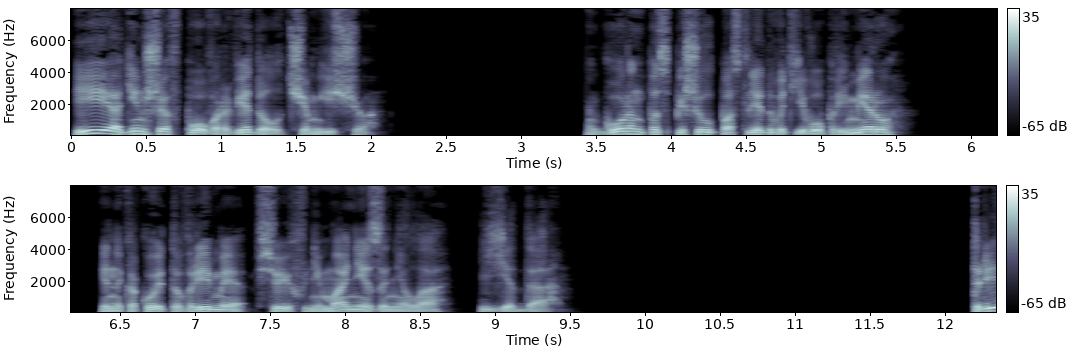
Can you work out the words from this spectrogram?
И один шеф-повар ведал, чем еще. Горан поспешил последовать его примеру, и на какое-то время все их внимание заняла еда. 3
